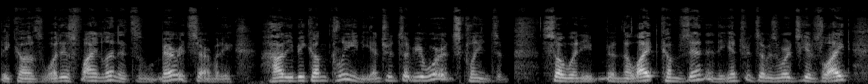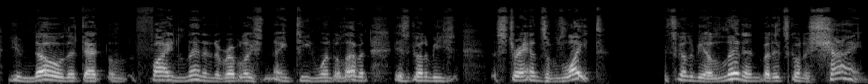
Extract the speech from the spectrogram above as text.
Because what is fine linen? It's a marriage ceremony. How do you become clean? The entrance of your words cleans him. So when, he, when the light comes in and the entrance of his words gives light, you know that that fine linen of Revelation 19, 1 to 11 is going to be strands of light. It's going to be a linen, but it's going to shine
